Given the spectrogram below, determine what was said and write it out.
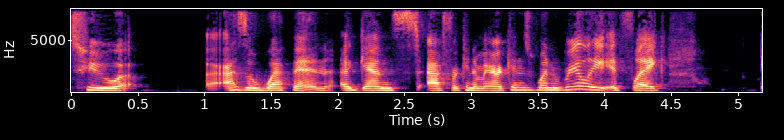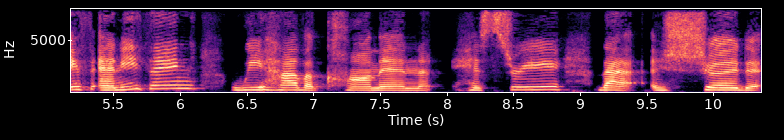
to uh, as a weapon against African Americans when really it's like if anything, we have a common history that should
